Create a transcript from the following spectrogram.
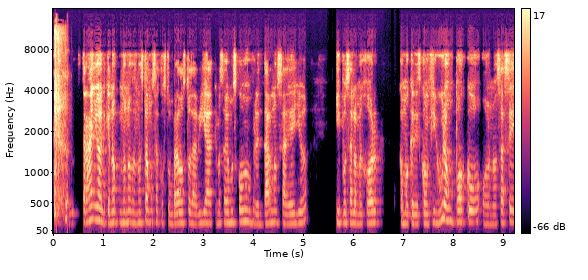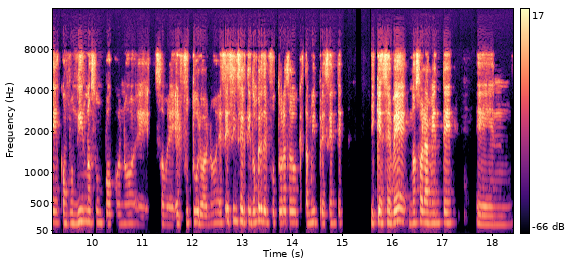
extraño al que no, no, no, estamos acostumbrados todavía, que no sabemos cómo enfrentarnos a ello y pues a lo mejor como que desconfigura un poco o nos hace confundirnos un poco, ¿no? Eh, sobre el futuro, ¿no? Es, esa incertidumbre del futuro es algo que está muy presente y que se ve no solamente en,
